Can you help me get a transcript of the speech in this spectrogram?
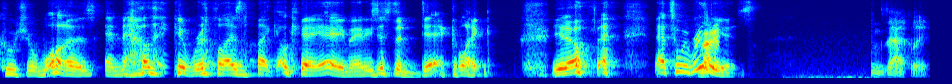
Kuchar was. And now they realize, like, okay, hey, man, he's just a dick. Like, you know, that, that's who he really right. is. Exactly.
